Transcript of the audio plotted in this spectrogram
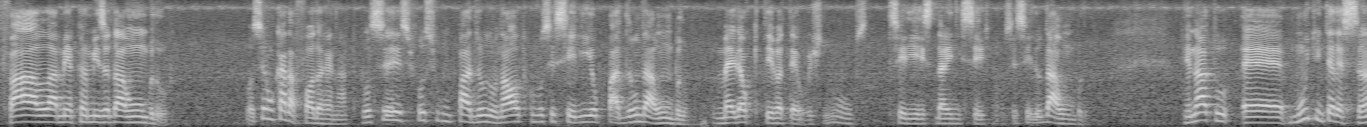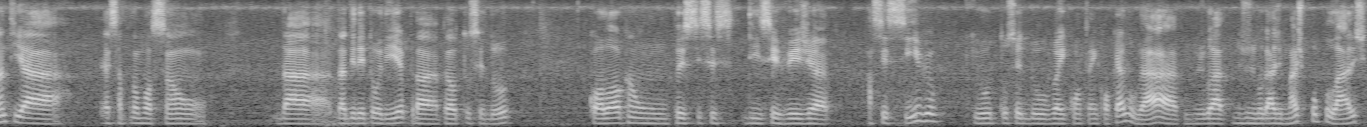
Fala, minha camisa da Umbro. Você é um cara foda, Renato. Você, se fosse um padrão do Náutico, você seria o padrão da Umbro. O melhor que teve até hoje. Não seria esse da N6, não. Você seria o da Umbro. Renato, é muito interessante a, essa promoção da, da diretoria para o torcedor coloca um preço de cerveja acessível, que o torcedor vai encontrar em qualquer lugar, nos lugares mais populares.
